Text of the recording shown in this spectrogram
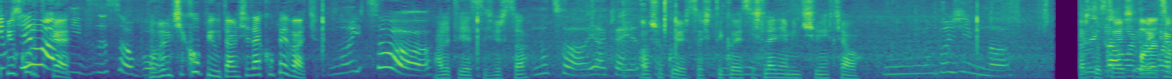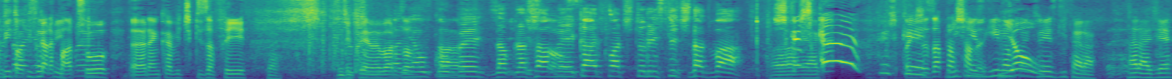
kupił wzięłam kurtkę. nic ze sobą. To bym ci kupił, tam się da kupywać. No i co? Ale ty jesteś, wiesz co? No co, jaka jest? Oszukujesz coś, tylko jesteś leniem i ci się nie chciało. No bo zimno. Aż dostałeś Polecam stok rękawiczki w za free. Karpaczu, e, rękawiczki za free. Dziękujemy bardzo. Kuby, zapraszamy, Karpacz Turystyczna 2. O, jak... Także zapraszamy. Nikt nie zginął, Yo! także jest gitara. Na razie.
